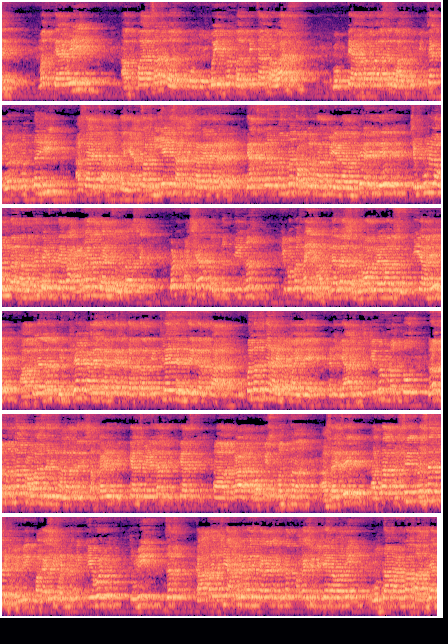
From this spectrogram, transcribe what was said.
असे असत्य. म्हणजे मी मगाशी म्हटलं की केवळ तुम्ही जर कामाची आकडेवारी करायला तर मगाशी विजयरावांनी मुद्दा मांडला बांधल्या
